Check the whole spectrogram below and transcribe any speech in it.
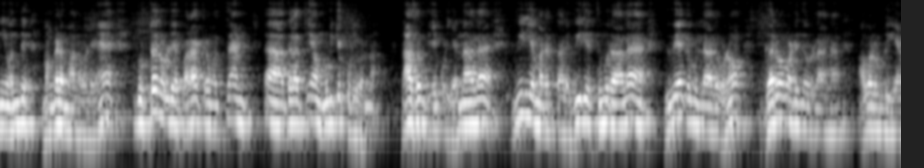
நீ வந்து மங்களமானவளே துஷ்டருடைய பராக்கிரமத்தை அதெல்லாத்தையும் முடிக்கக்கூடியவன் நான். நாசம் செய்யக்கூடிய என்னால் வீரிய மரத்தால் வீரிய திமுறால விவேகம் இல்லாதவளும் கர்வம் அடைந்தவர்களான அவருடைய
